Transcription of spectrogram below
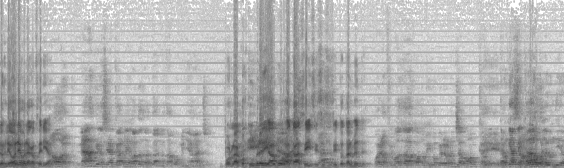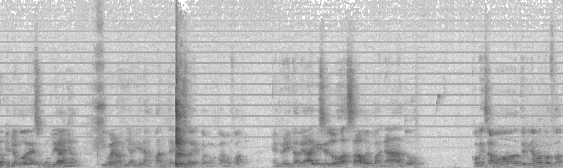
¿Los leones o la cacería? No, nada que no sea carne de vaca no está, por miña gancho. Por la costumbre, digamos, acá, sí, sí, sí, sí, sí, totalmente. Bueno, fuimos allá cuando mismo Perón, un chabón, que era Tengo que ir a casado, pescar, boludo, un día. El loco de su cumpleaños, y bueno, y había unas bandas cosas de cuando morfar. Entrevista real, qué sé yo, asado, empanada, todo. Comenzamos, terminamos de morfar,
